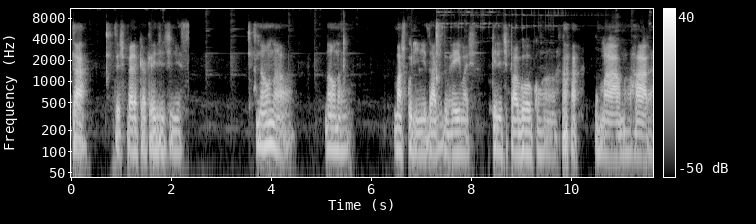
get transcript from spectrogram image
Tá. Você espera que eu acredite nisso. Não na. Não na masculinidade do rei, mas que ele te pagou com a, uma arma rara.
